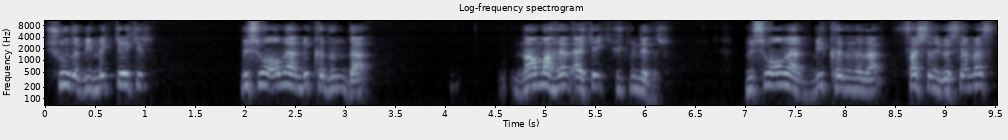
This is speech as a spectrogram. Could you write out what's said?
şunu da bilmek gerekir. Müslüman olmayan bir kadın da namahrem erkek hükmündedir. Müslüman olmayan bir kadına da saçlarını göstermez,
